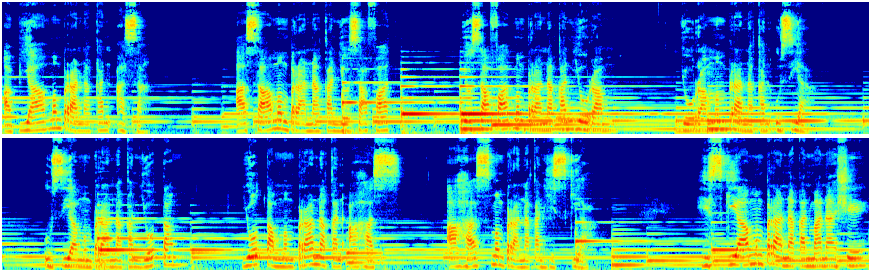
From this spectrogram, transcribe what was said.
Abia memperanakan Asa. Asa memperanakan Yosafat. Yosafat memperanakan Yoram. Yoram memperanakan Usia. Usia memperanakan Yotam. Yotam memperanakan Ahas. Ahas memperanakan Hiskia. Hiskia memperanakan Manasye.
